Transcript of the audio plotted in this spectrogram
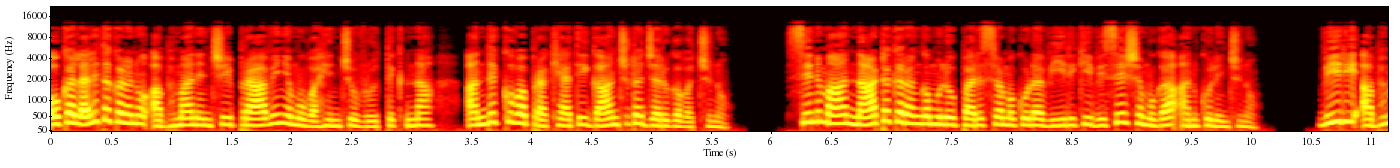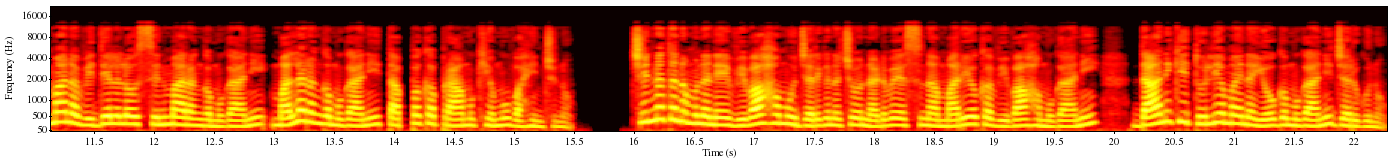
ఒక లలితకళను అభిమానించి ప్రావీణ్యము వహించు వృత్తికన్నా అందెక్కువ ప్రఖ్యాతి గాంచుట జరుగవచ్చును. సినిమా నాటకరంగములు పరిశ్రమ కూడా వీరికి విశేషముగా అనుకూలించును. వీరి అభిమాన విద్యలలో సినిమారంగముగాని మల్లరంగముగాని తప్పక ప్రాముఖ్యము వహించును. చిన్నతనముననే వివాహము జరిగినచో నడువేస్తున్న మరియొక వివాహముగాని దానికి తుల్యమైన యోగముగాని జరుగును.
